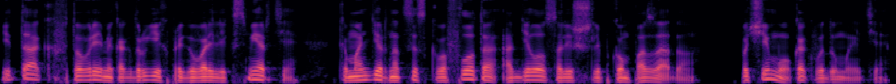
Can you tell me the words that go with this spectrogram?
Итак, в то время как других приговорили к смерти, командир нацистского флота отделался лишь шлепком по заду. Почему, как вы думаете?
